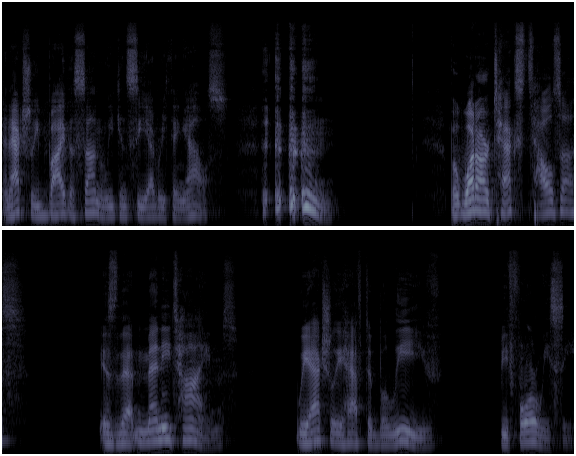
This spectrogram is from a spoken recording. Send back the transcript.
And actually, by the sun, we can see everything else. but what our text tells us is that many times we actually have to believe before we see.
